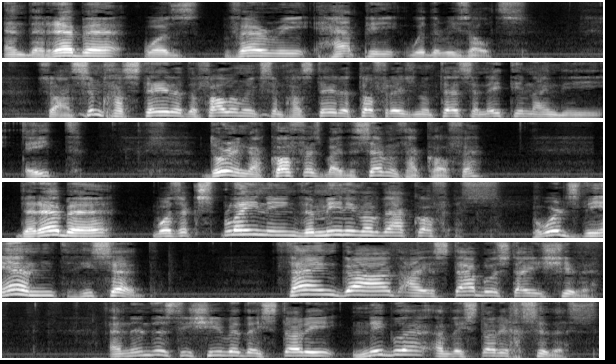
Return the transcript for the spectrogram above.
and the Rebbe was very happy with the results. So on Simchas Teira, the following Simchas Tov Reish Nuntes in 1898, during Akofes, by the seventh Akofe, the Rebbe was explaining the meaning of the Akofes. Towards the end, he said, Thank God I established a yeshiva. And in this yeshiva, they study Nigla and they study Chassidus.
